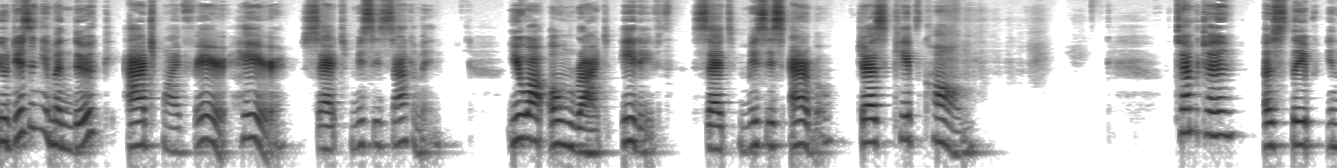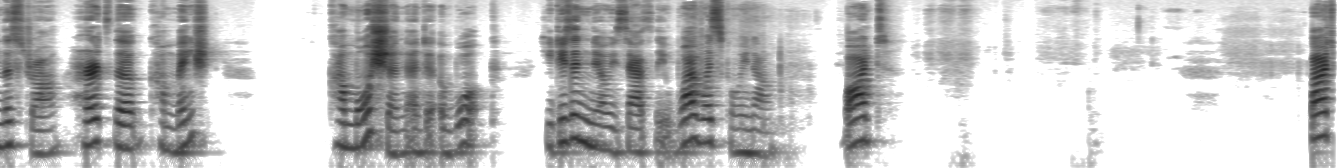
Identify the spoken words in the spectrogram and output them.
You didn't even look at my fair hair, said Mrs. Zuckerman. You are all right, Edith, said Mrs. Arable. Just keep calm. Templeton, asleep in the straw, heard the commotion and awoke. He didn't know exactly what was going on, but but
